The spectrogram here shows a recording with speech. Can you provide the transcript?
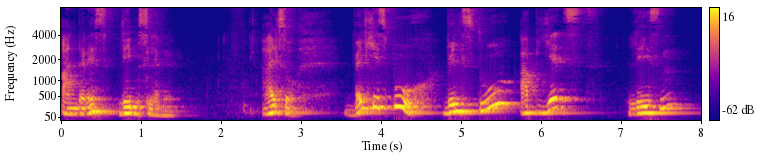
anderes Lebenslevel. Also, welches Buch willst du ab jetzt lesen?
